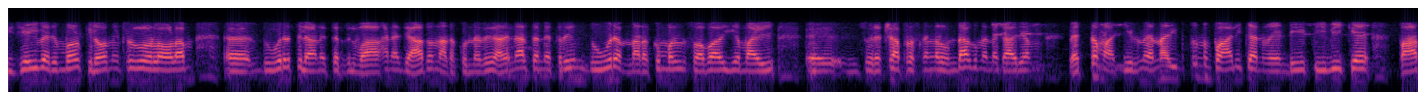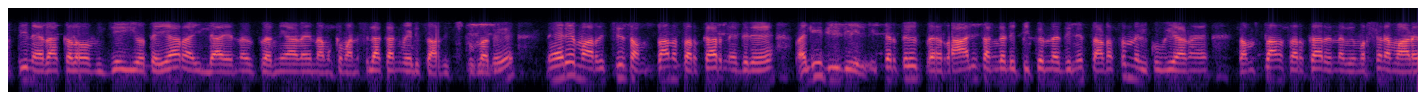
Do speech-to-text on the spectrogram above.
വിജയ് വരുമ്പോൾ കിലോമീറ്ററുകളോളം ഏ, ദൂരത്തിലാണ് ഇത്തരത്തിൽ വാഹന ജാഥ നടക്കുന്നത്. അതിനാൽ തന്നെ ഇത്രയും ദൂരം നടക്കുമ്പോൾ സ്വാഭാവികമായി സുരക്ഷാ പ്രശ്നങ്ങൾ ഉണ്ടാകുമെന്ന കാര്യം വ്യക്തമാക്കിയിരുന്നു. എന്നാൽ ഇതൊന്നും പാലിക്കാൻ വേണ്ടി ടി വിക്ക് പാർട്ടി നേതാക്കളോ വിജയിയോ തയ്യാറായില്ല എന്നത് തന്നെയാണ് നമുക്ക് മനസ്സിലാക്കാൻ വേണ്ടി സാധിച്ചിട്ടുള്ളത്. നേരെ മറിച്ച് സംസ്ഥാന സർക്കാരിനെതിരെ വലിയ രീതിയിൽ ഇത്തരത്തിൽ റാലി സംഘടിപ്പിക്കുന്നതിന് തടസ്സം നിൽക്കുകയാണ് സംസ്ഥാന സർക്കാർ എന്ന വിമർശനമാണ്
